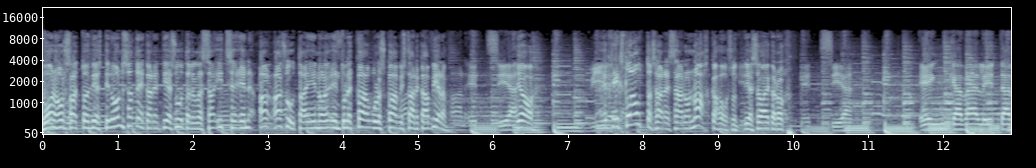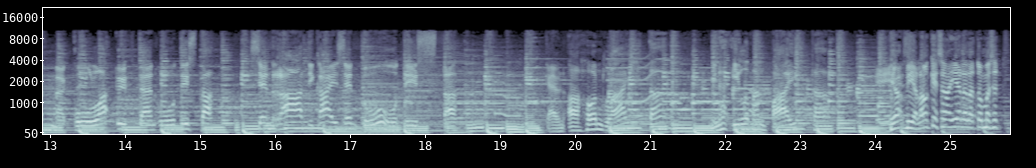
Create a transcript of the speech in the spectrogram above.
Von Hors laittoi viestin, on sateenkaaren tie Suutarilassa. Itse en asu tai en, ole, en tule ka ulos kaapista ainakaan vielä. Etsiä, Joo. vielä eikö Lauttasaaressa on nahkahousun tie? Se on aika rock. etsiä. Enkä välitä mä kuulla yhtään uutista, sen raatikaisen tuutista. Käyn ahon laita, minä ilman paitaa. Ja vielä on kesää jäljellä tuommoiset,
